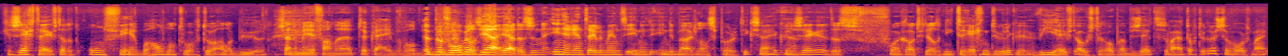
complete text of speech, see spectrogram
gezegd heeft dat het onfair behandeld wordt door alle buren. Er zijn er meer van, hè? Turkije bijvoorbeeld. bijvoorbeeld, ja, ja, dat is een inherent element in de, in de buitenlandse politiek zou je kunnen ja. zeggen. Dat is voor een groot gedeelte niet terecht natuurlijk. Wie heeft Oost-Europa bezet? Ze waren toch de Russen volgens mij.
